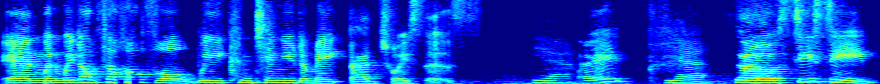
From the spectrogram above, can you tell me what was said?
And when we don't feel hopeful, we continue to make bad choices, Yeah. right? Yeah. So, Cece,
